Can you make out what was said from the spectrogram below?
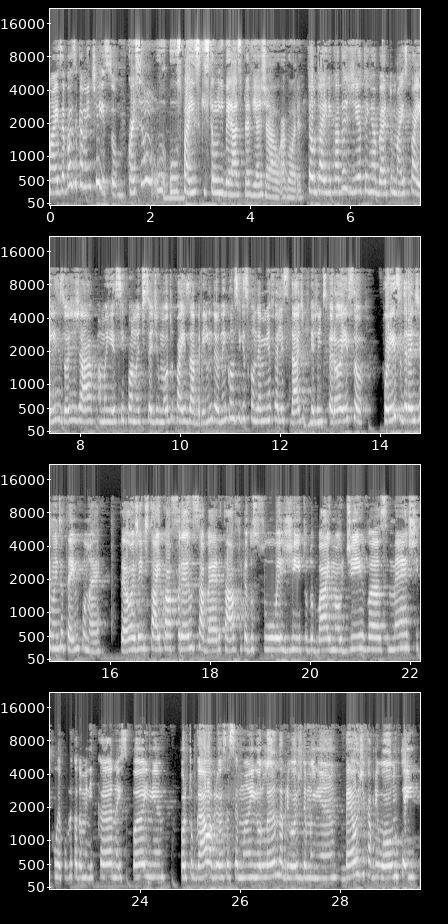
Mas é basicamente isso. Quais são os países que estão liberados para viajar agora? Então, Taine, cada dia tem aberto mais países. Hoje já amanheci com a notícia de um outro país abrindo. Eu nem consigo esconder a minha felicidade, porque a gente esperou isso por isso durante muito tempo, né? Então a gente está aí com a França aberta, África do Sul, Egito, Dubai, Maldivas, México, República Dominicana, Espanha, Portugal abriu essa semana, Holanda abriu hoje de manhã, Bélgica abriu ontem.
